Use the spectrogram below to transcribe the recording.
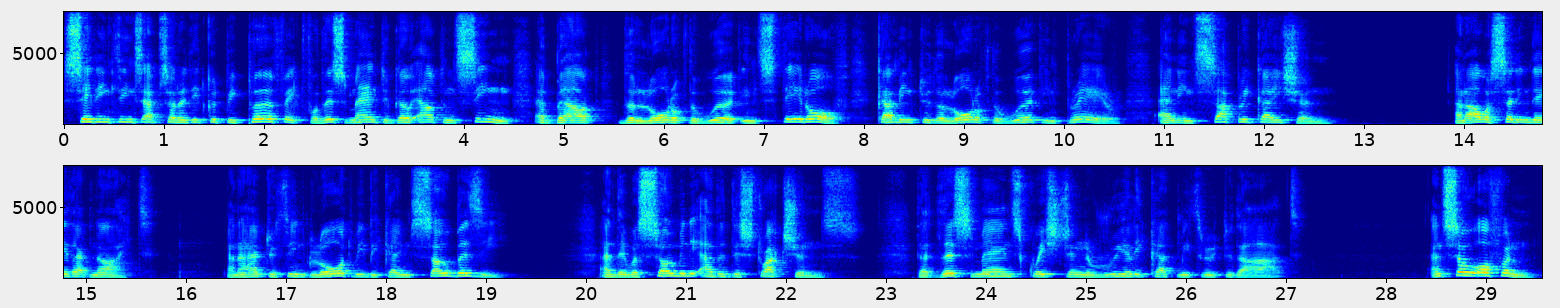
setting things up so that it could be perfect for this man to go out and sing about the Lord of the Word instead of coming to the Lord of the Word in prayer and in supplication. And I was sitting there that night and I had to think, Lord, we became so busy and there were so many other distractions that this man's question really cut me through to the heart. And so often,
